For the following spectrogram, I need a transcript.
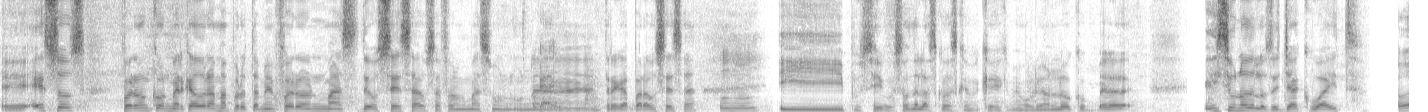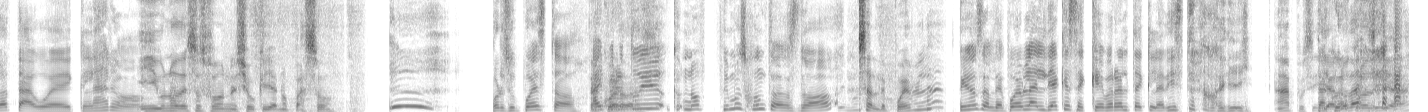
eh, esos fueron con Mercadorama, pero también fueron más de Ocesa, o sea, fueron más un- una entrega para Ocesa. Y pues sí, güey, son de las cosas que, me- que- que me volvieron loco. Era- hice uno de los de Jack White Puta, güey, claro. y uno de esos fue en el show que ya no pasó. Por supuesto. ¿Te Ay, pero tú y yo no fuimos juntos, ¿no? ¿Fuimos al de Puebla? Fuimos al de Puebla el día que se quebró el tecladista, güey. Ah, pues sí, ¿Te y al otro día.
